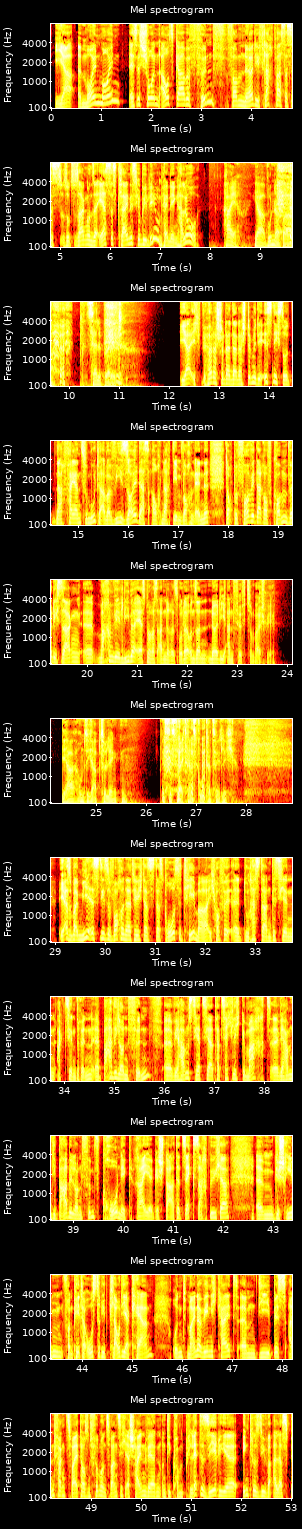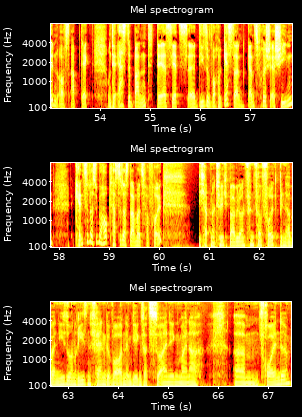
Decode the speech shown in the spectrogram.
Ja, äh, moin moin. Es ist schon Ausgabe 5 vom Nerdy Flachpass. Das ist sozusagen unser erstes kleines Jubiläum, Henning. Hallo. Hi. Ja, wunderbar. Celebrate. Ja, ich höre das schon an deiner Stimme, dir ist nicht so nach Feiern zumute, aber wie soll das auch nach dem Wochenende? Doch bevor wir darauf kommen, würde ich sagen, äh, machen wir lieber erstmal was anderes, oder? Unseren Nerdy Anpfiff zum Beispiel. Ja, um sich abzulenken. Ist das vielleicht ganz gut tatsächlich. Ja, also bei mir ist diese Woche natürlich das, das große Thema. Ich hoffe, äh, du hast da ein bisschen Aktien drin. Äh, Babylon 5. Äh, wir haben es jetzt ja tatsächlich gemacht. Wir haben die Babylon 5 Chronik-Reihe gestartet. Sechs Sachbücher, ähm, geschrieben von Peter Osterried, Claudia Kern und meiner Wenigkeit, ähm, die bis Anfang 2025 erscheinen werden und die komplette Serie inklusive aller Spin-offs abdeckt. Und der erste Band, der ist jetzt äh, diese Woche gestern ganz frisch erschienen. Kennst du das überhaupt? Überhaupt? Hast du das damals verfolgt? Ich habe natürlich Babylon 5 verfolgt, bin aber nie so ein Riesenfan geworden, im Gegensatz zu einigen meiner ähm, Freunde.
